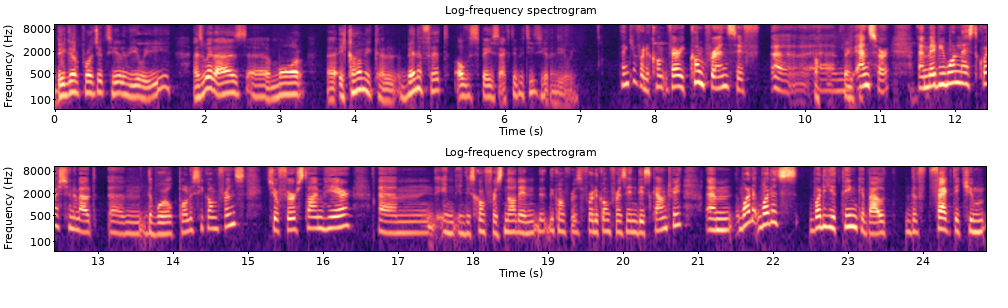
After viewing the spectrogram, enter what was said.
bigger projects here in the UAE, as well as more uh, economical benefit of space activities here in the UAE. Thank you for the com very comprehensive uh, oh, um, answer. And maybe one last question about um, the World Policy Conference. It's your first time here um, in, in this conference, not in the, the, conference for the conference in this country. Um, what what is what do you think about the fact that you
